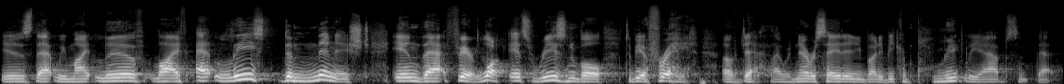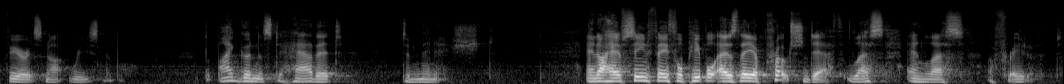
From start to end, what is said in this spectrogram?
is that we might live life at least diminished in that fear. Look, it's reasonable to be afraid of death. I would never say to anybody, be completely absent that fear. It's not reasonable. But my goodness, to have it diminished. And I have seen faithful people as they approach death less and less afraid of it.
